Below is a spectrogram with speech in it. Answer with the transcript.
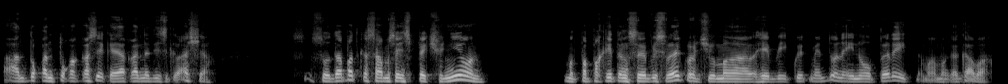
antok-antok ka kasi kaya ka na-disgrasya. So, so dapat kasama sa inspection yun. Magpapakita ng service records yung mga heavy equipment doon na ino-operate ng mga manggagawa.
